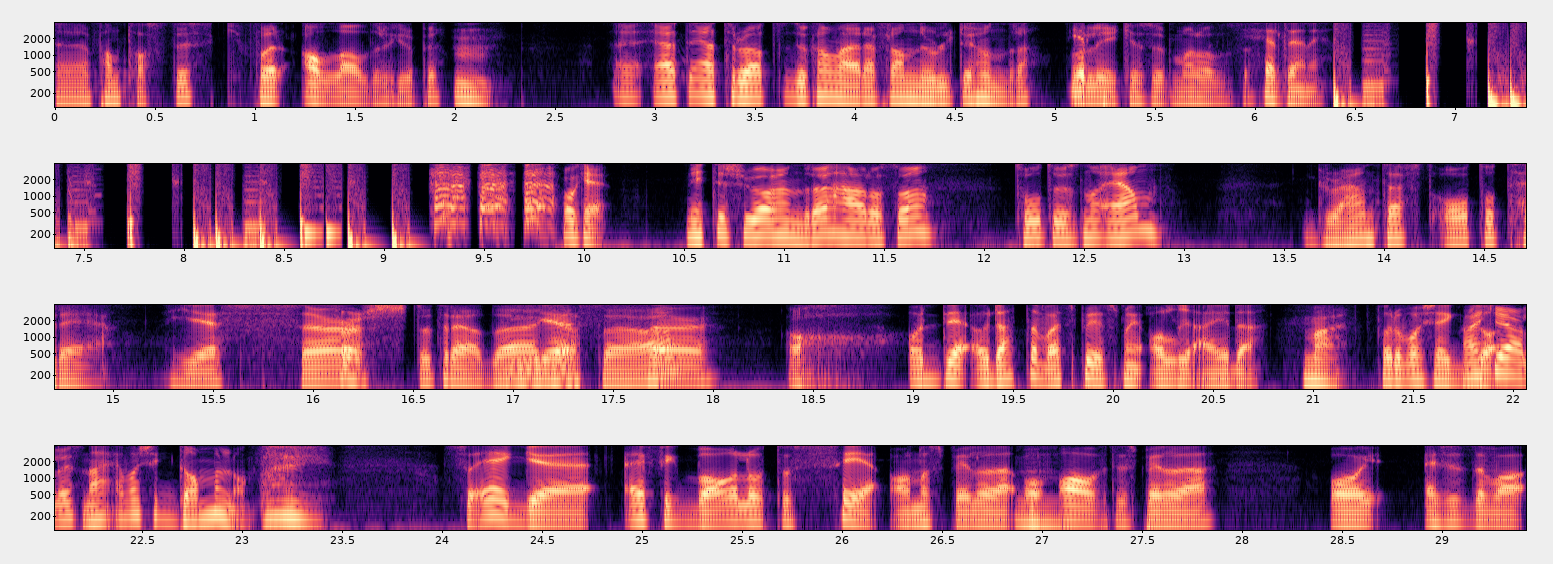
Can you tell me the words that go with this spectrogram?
eh, fantastisk for alle aldersgrupper. Mm. Eh, jeg, jeg tror at du kan være fra 0 til 100 og yep. like Super Mario Odyssey. Helt enig. Ok. 97 av 100 her også. 2001. Grand Theft Auto 3. Yes, sir. Første 3D yes, GTA. sir. Åh, Og, det, og dette var et spill som jeg aldri eide. nei. For det var ikke, jeg heller. Nei, jeg var ikke gammel nok. Nei. Så jeg, eh, jeg fikk bare lov til å se andre spille det, og Mm. av og til spille det. Og jeg syns det var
